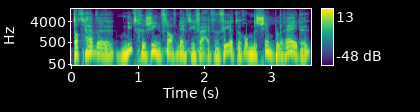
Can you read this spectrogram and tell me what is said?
Dat hebben we niet gezien vanaf 1945 om de simpele reden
